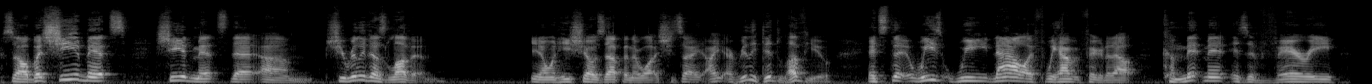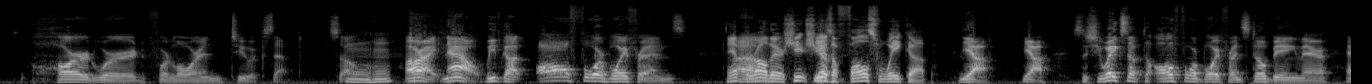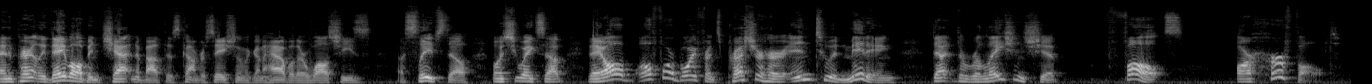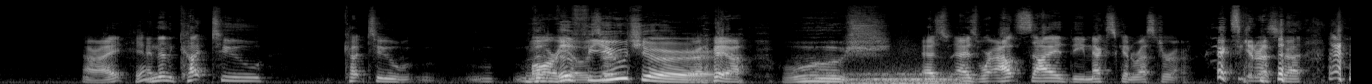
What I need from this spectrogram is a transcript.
So, but she admits she admits that um, she really does love him. You know, when he shows up and they're watching, she's like, I, I really did love you. It's the we we now if we haven't figured it out, commitment is a very hard word for Lauren to accept. So, Mm-hmm. all right, now we've got all four boyfriends. Yep, they're all there. She she yep. has a false wake up. Yeah, yeah. So she wakes up to all four boyfriends still being there, and apparently they've all been chatting about this conversation they're going to have with her while she's asleep still. But when she wakes up, they all all four boyfriends pressure her into admitting that the relationship faults are her fault. All right, Yeah. and then cut to cut to Mario. the uh, future. Yeah. Whoosh. As as we're outside the Mexican restaurant. Mexican restaurant.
